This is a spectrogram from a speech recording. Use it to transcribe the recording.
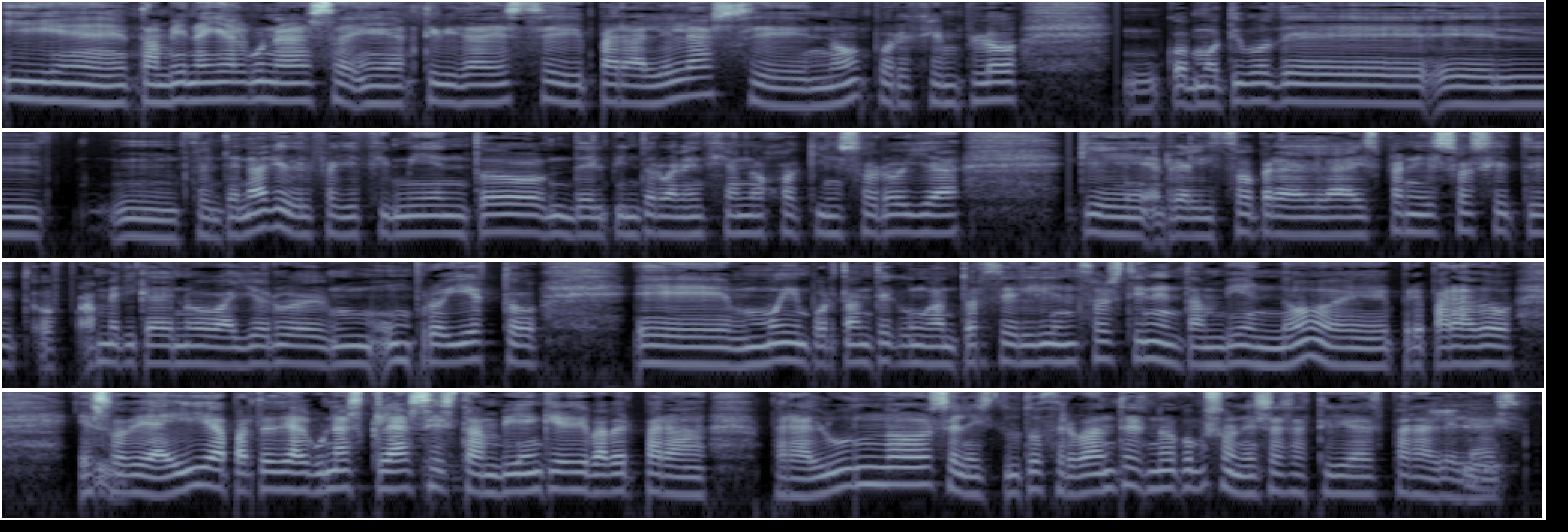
Y eh, también hay algunas eh, actividades eh, paralelas, ¿no? Por ejemplo, con motivo del mm, centenario del fallecimiento del pintor valenciano Joaquín Sorolla, que realizó para la Spanish Society of America de Nueva York un, proyecto eh, muy importante con 14 lienzos. Tienen también ¿no? Eh, preparado eso de ahí, aparte de algunas clases también que va a haber para, para alumnos, el Instituto Cervantes, ¿no? ¿Cómo son esas actividades paralelas?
